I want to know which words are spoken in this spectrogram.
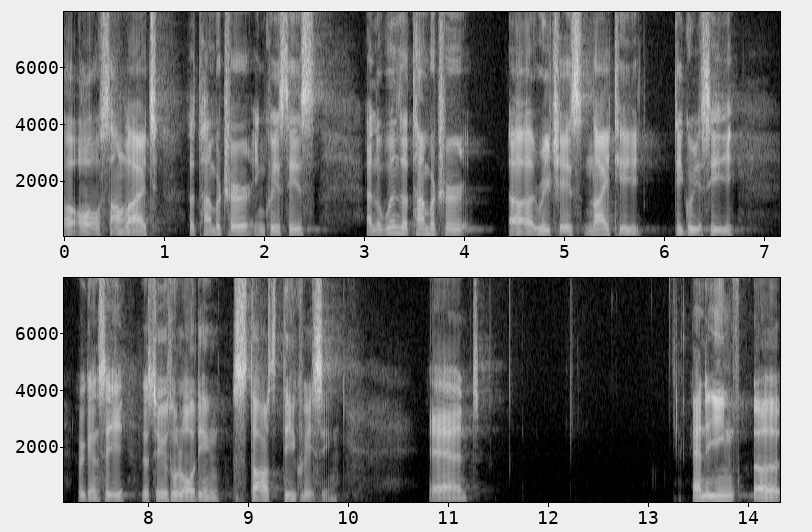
uh, or sunlight, the temperature increases. And when the temperature reaches 90 degrees C, we can see the CO2 loading starts decreasing. And and, in, uh,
